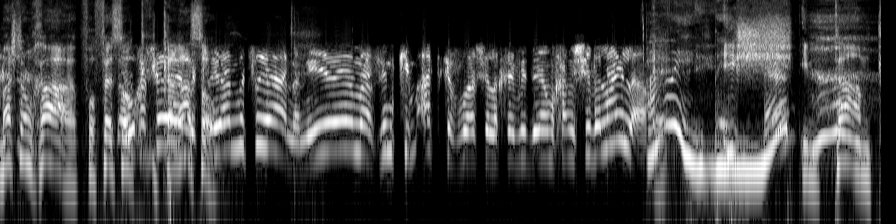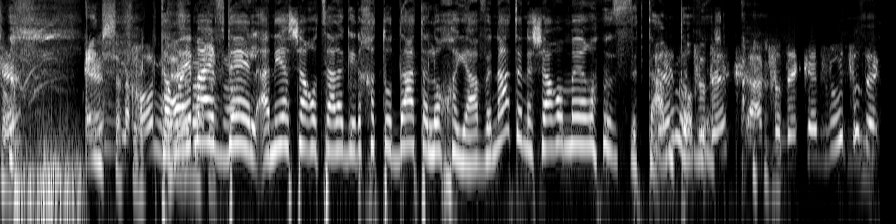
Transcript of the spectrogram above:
מה שלומך, פרופסור ברוך השם, קרסו? מצוין, מצוין. אני אה, מאזין כמעט קבוע שלכם מדי יום חמישי בלילה. אוי, איש באמת? עם טעם טוב, אין ספק. נכון. אתה רואה מה ההבדל? אני ישר רוצה להגיד לך תודה, אתה לא חייב, ונתן ישר אומר, זה טעם כן, הוא טוב. צודק, את צודקת והוא צודק.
